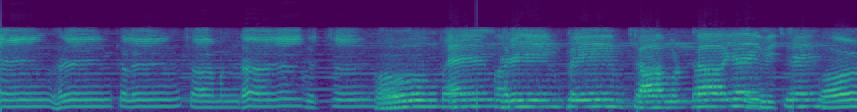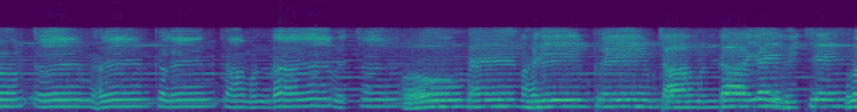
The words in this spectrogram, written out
ऐं ह्रीं क्लीं चामुण्डाय विच्चे। ॐ ऐं ह्रीं क्लीं चामुण्डाय विचे ॐ ऐं ह्रीं क्लीं चामुण्डाय विच्चे। ॐ ऐं ह्रीं विचे। बोलो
